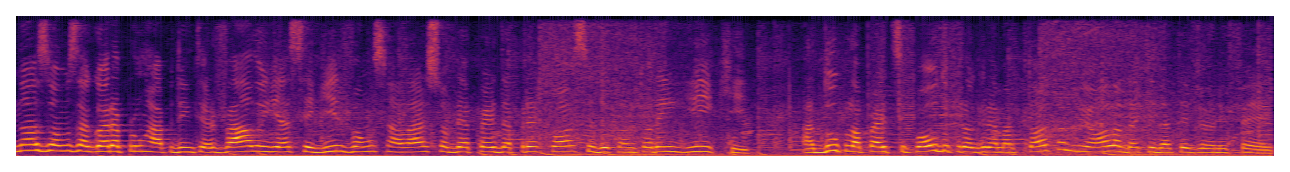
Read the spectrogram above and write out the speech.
Nós vamos agora para um rápido intervalo e a seguir vamos falar sobre a perda precoce do cantor Henrique. A dupla participou do programa Toca Viola daqui da TV Unifev.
